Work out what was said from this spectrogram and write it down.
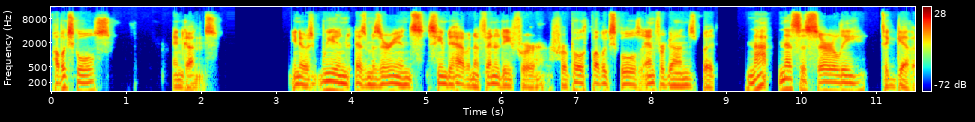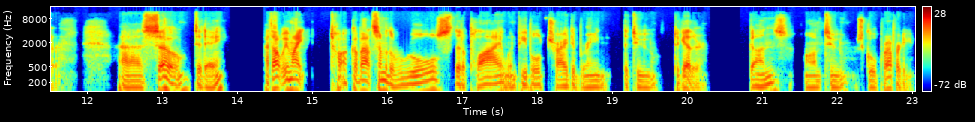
public schools and guns. You know, we as Missourians seem to have an affinity for, for both public schools and for guns, but not necessarily together. Uh, so today, I thought we might talk about some of the rules that apply when people try to bring the two together guns onto school property.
